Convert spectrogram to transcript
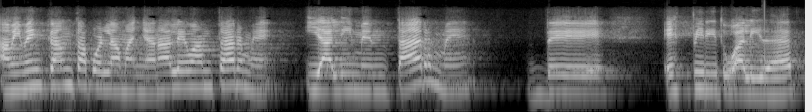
a mí me encanta por la mañana levantarme y alimentarme de espiritualidad,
